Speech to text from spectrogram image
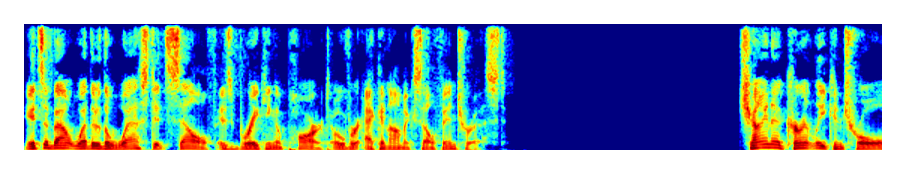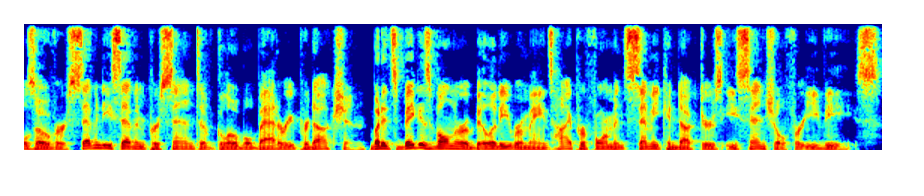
It's about whether the West itself is breaking apart over economic self-interest. China currently controls over 77% of global battery production, but its biggest vulnerability remains high-performance semiconductors essential for EVs.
